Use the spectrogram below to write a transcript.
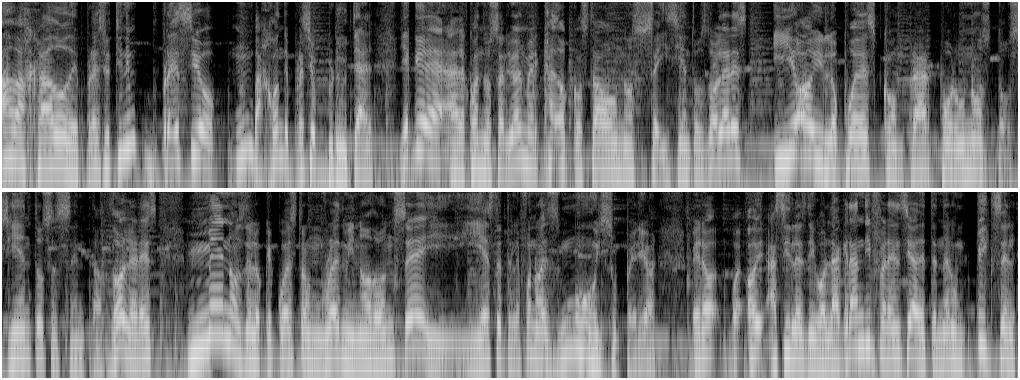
ha bajado de precio. Tiene un precio, un bajón de precio brutal. Ya que cuando salió al mercado costaba unos 600 dólares y hoy lo puedes comprar por unos 260 dólares. Menos de lo que cuesta un Redmi Note 11 y, este teléfono es muy superior. Pero hoy así les digo, la gran diferencia de tener un Pixel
